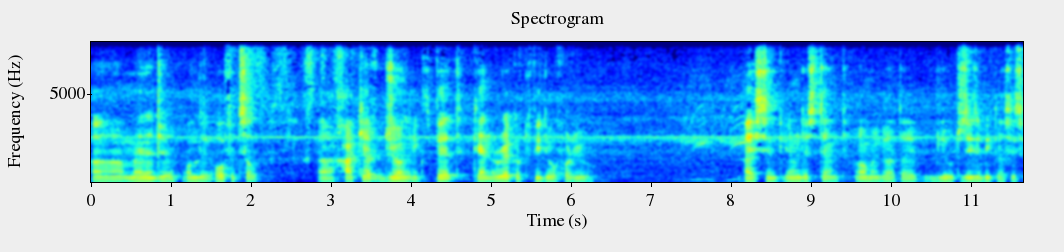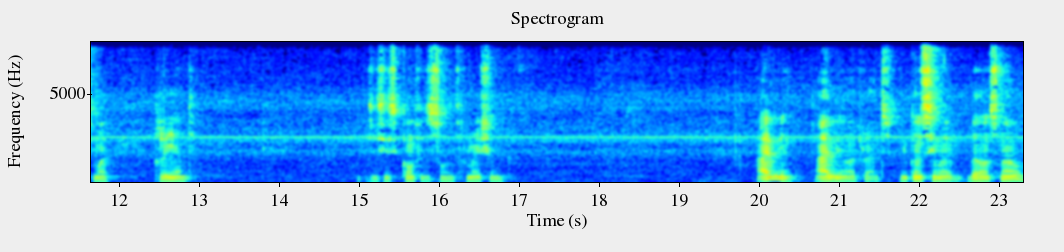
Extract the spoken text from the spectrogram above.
uh, manager, only official uh, hacker John Xbet can record video for you. I think you understand. Oh my god, I blew this because it's my client. This is confidential information. I win. I win, my friends. You can see my balance now.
